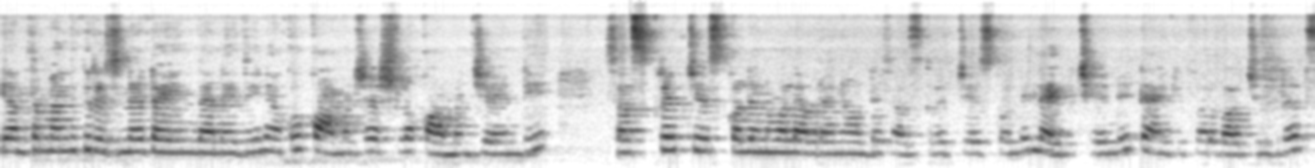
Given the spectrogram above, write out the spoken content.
ఎంతమందికి రిజనేట్ అయింది అనేది నాకు కామెంట్ సెక్షన్లో కామెంట్ చేయండి. సబ్స్క్రైబ్ చేసుకోలేని వాళ్ళు ఎవరైనా ఉంటే సబ్స్క్రైబ్ చేసుకోండి. లైక్ చేయండి. Thank you for watching friends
